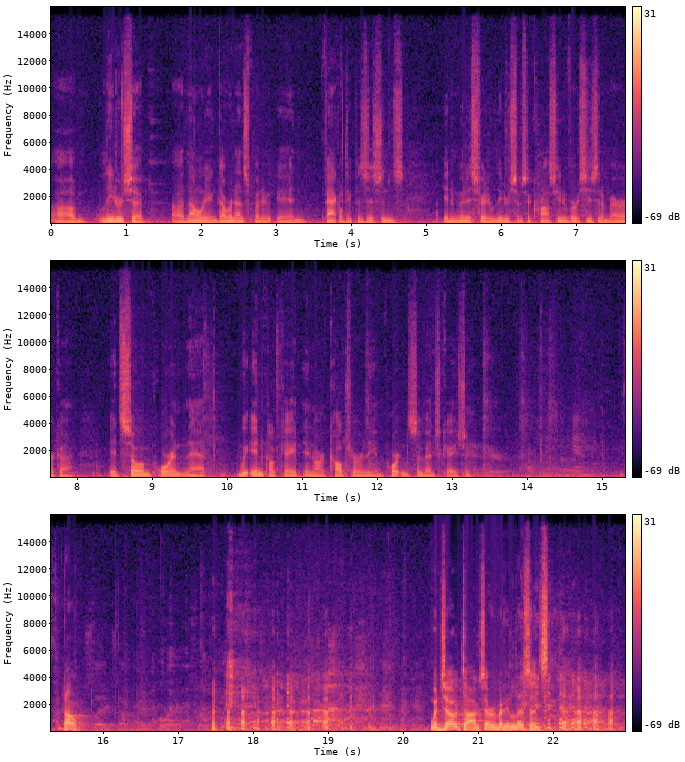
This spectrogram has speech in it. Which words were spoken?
um, leadership, uh, not only in governance, but in, in, faculty positions, in administrative leaderships across universities in America, it's so important that we inculcate in our culture the importance of education. Oh. when Joe talks, everybody listens.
